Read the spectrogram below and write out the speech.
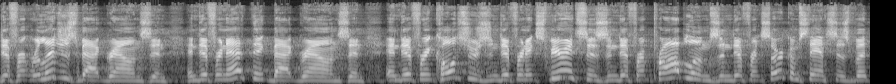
different religious backgrounds and, and different ethnic backgrounds and, and different cultures and different experiences and different problems and different circumstances. But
